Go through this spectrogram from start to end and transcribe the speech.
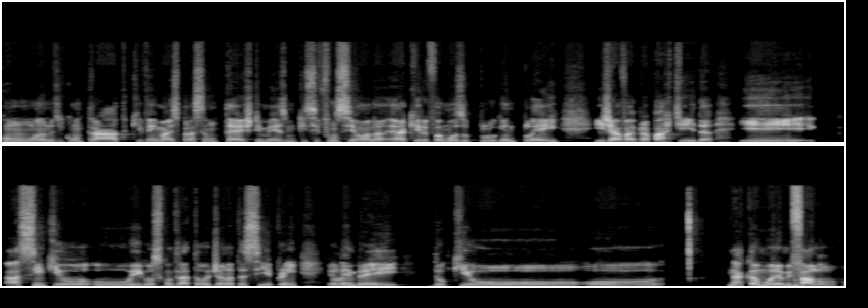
com um ano de contrato que vem mais para ser um teste mesmo que se funciona é aquele famoso plug and play e já vai para a partida e assim que o, o, Eagles contratou o Jonathan Cyprien, eu lembrei do que o, o Nakamura me falou.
